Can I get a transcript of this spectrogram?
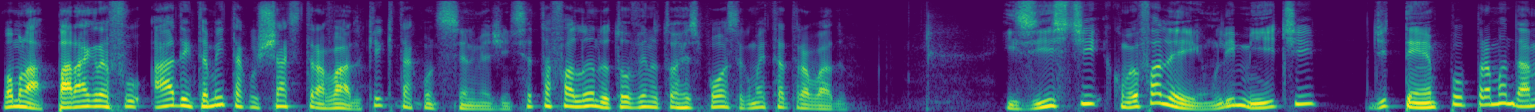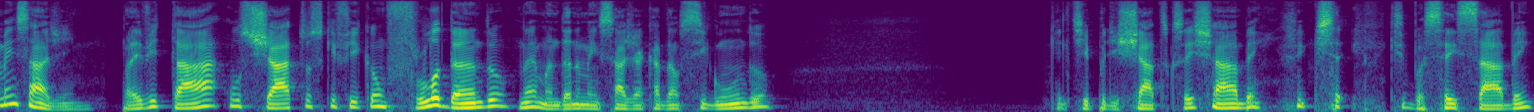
Vamos lá, parágrafo. Adem também está com o chat travado. O que está acontecendo, minha gente? Você está falando, eu estou vendo a tua resposta, como é que está travado? Existe, como eu falei, um limite de tempo para mandar mensagem, para evitar os chatos que ficam flodando, né, mandando mensagem a cada segundo. Aquele tipo de chato que vocês sabem, que vocês sabem,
